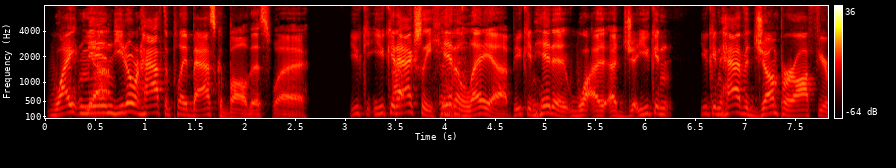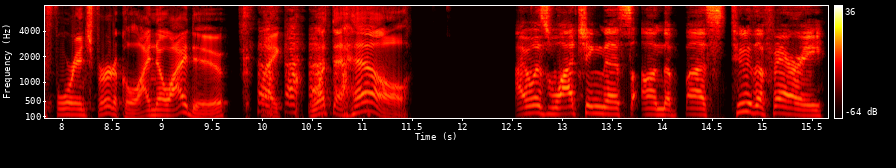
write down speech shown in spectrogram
white men, you don't have to play basketball this way. You can, you can I- actually hit a layup. You can hit a, a, a you can you can have a jumper off your four inch vertical. I know I do. Like what the hell? I was watching this on the bus to the ferry,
